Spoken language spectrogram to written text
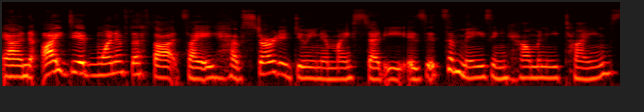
And I did one of the thoughts I have started doing in my study is it's amazing how many times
